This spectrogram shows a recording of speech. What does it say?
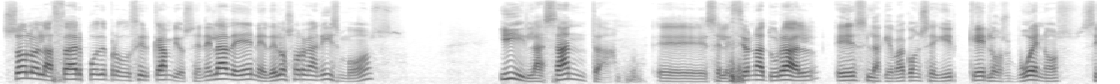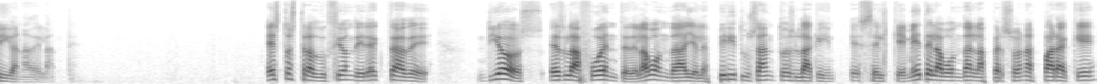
Solo el azar puede producir cambios en el ADN de los organismos y la santa eh, selección natural es la que va a conseguir que los buenos sigan adelante. Esto es traducción directa de Dios es la fuente de la bondad y el Espíritu Santo es, el que mete la bondad en las personas para que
